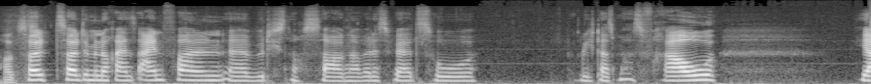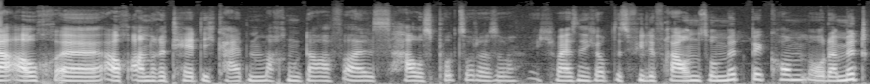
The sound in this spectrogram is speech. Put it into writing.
hat's, Sollte, sollte mir noch eins einfallen, äh, würde ich es noch sagen, aber das wäre jetzt so wirklich, dass man als Frau ja auch, äh, auch andere Tätigkeiten machen darf als Hausputz oder so. Ich weiß nicht, ob das viele Frauen so mitbekommen oder mit,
